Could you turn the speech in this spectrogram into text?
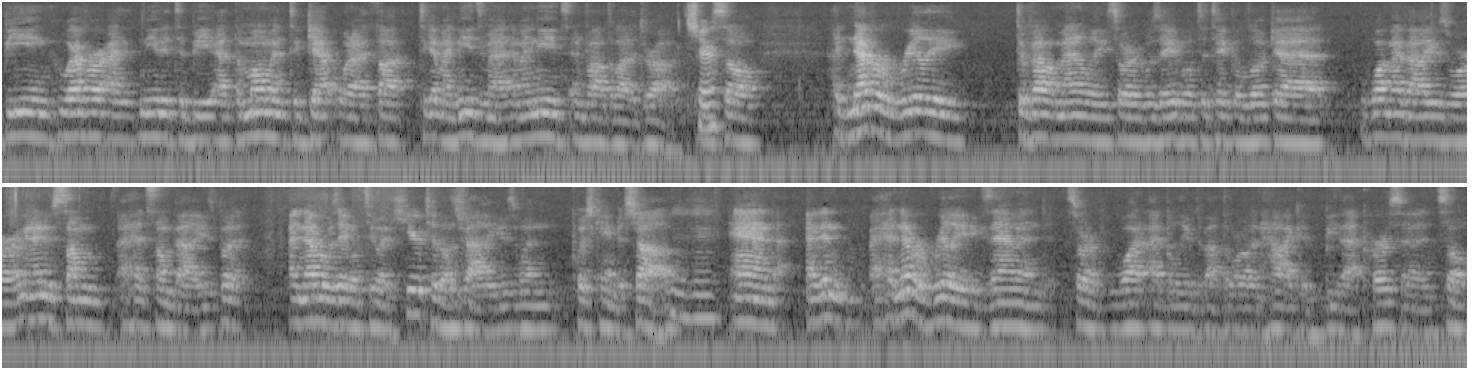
being whoever I needed to be at the moment to get what I thought to get my needs met, and my needs involved a lot of drugs. Sure. And so I'd never really developmentally sort of was able to take a look at what my values were. I mean, I knew some, I had some values, but I never was able to adhere to those values when push came to shove. Mm-hmm. And I didn't, I had never really examined sort of what I believed about the world and how I could be that person. And so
